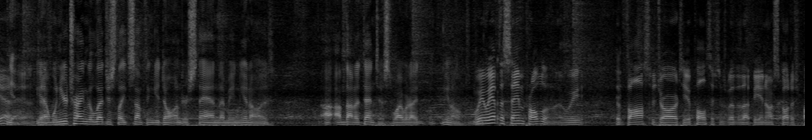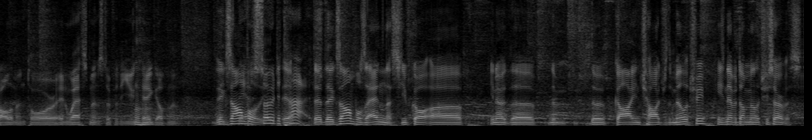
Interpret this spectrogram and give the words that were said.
Yeah. Yeah. yeah, You know, when you're trying to legislate something you don't understand, I mean, you know, I- I'm not a dentist. Why would I, you know? We, we have the same problem. We, the vast majority of politicians, whether that be in our Scottish Parliament or in Westminster for the UK Mm-hmm. government, The example, so yeah, detached. the, the examples are endless. You've got, uh, you know, the, the the guy in charge of the military. He's never done military service.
